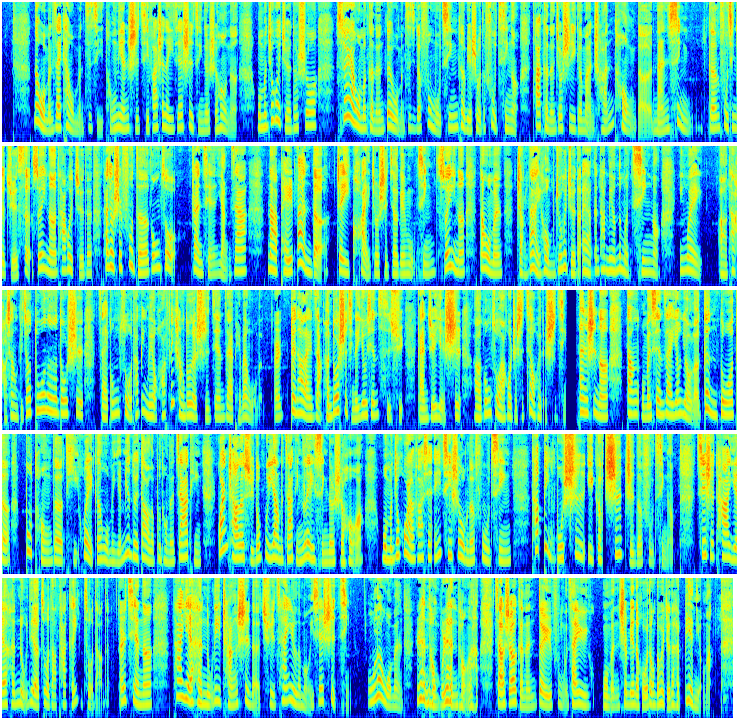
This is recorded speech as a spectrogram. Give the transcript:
那我们在看我们自己童年时期发生的一些事情的时候呢，我们就会觉得说，虽然我们可能对我们自己的父母亲，特别是我的父亲哦，他可能就是一个蛮传统的男性跟父亲的角色，所以呢，他会觉得他就是负责工作、赚钱养家，那陪伴的这一块就是交给母亲。所以呢，当我们长大以后，我们就会觉得，哎呀，跟他没有那么亲哦，因为。啊、他好像比较多呢，都是在工作，他并没有花非常多的时间在陪伴我们。而对他来讲，很多事情的优先次序，感觉也是呃工作啊，或者是教会的事情。但是呢，当我们现在拥有了更多的不同的体会，跟我们也面对到了不同的家庭，观察了许多不一样的家庭类型的时候啊，我们就忽然发现，诶，其实我们的父亲他并不是一个失职的父亲啊，其实他也很努力的做到他可以做到的，而且呢，他也很努力尝试的去参与了某一些事情。无论我们认同不认同啊，小时候可能对于父母参与我们身边的活动都会觉得很别扭嘛，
